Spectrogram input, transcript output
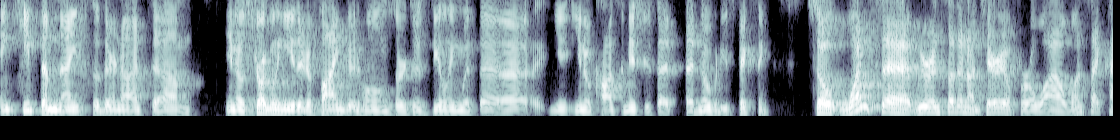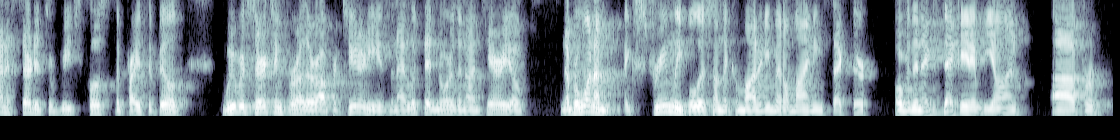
and keep them nice so they're not, um, you know struggling either to find good homes or just dealing with the you, you know constant issues that that nobody's fixing. So once uh, we were in southern ontario for a while once that kind of started to reach close to the price of build we were searching for other opportunities and i looked at northern ontario. Number one i'm extremely bullish on the commodity metal mining sector over the next decade and beyond uh, for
